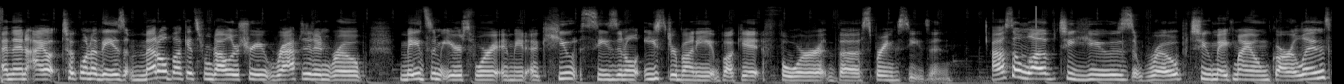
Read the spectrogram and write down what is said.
And then I took one of these metal buckets from Dollar Tree, wrapped it in rope, made some ears for it, and made a cute seasonal Easter bunny bucket for the spring season. I also love to use rope to make my own garlands.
